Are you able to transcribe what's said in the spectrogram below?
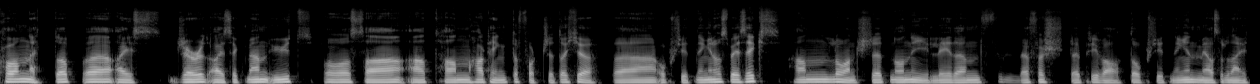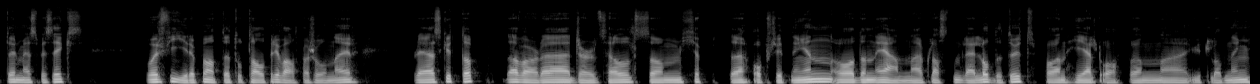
kom nettopp uh, Ice, Jared Isaacman ut og sa at han har tenkt å fortsette å kjøpe oppskytninger hos SpaceX. Han launchet nå nylig den fulle første private oppskytningen med astronauter med SpaceX, hvor fire på en måte totalt privatpersoner ble skutt opp. Da var det Jared Hell som kjøpte oppskytningen, og den ene plasten ble loddet ut på en helt åpen uh, utlodning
